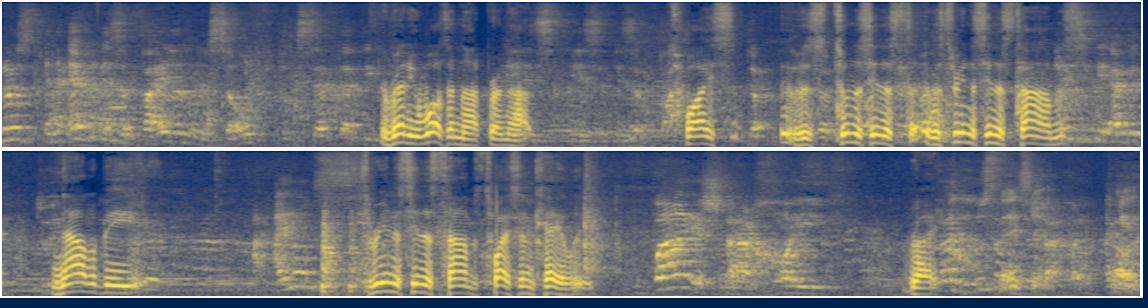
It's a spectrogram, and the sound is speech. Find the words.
Whatever. Notice, an evidence is a violent himself, except that the Already was a not bar not. is, is, is Twice. It was two Nasinas. It was three Nasinas Toms. The evidence do Now it'll be I don't see three Nasinas Toms twice in Kaylee. why a shtar choiv. Right. Trying to do something with shtar choiv. I mean,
